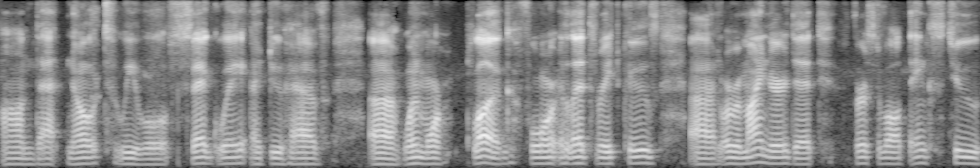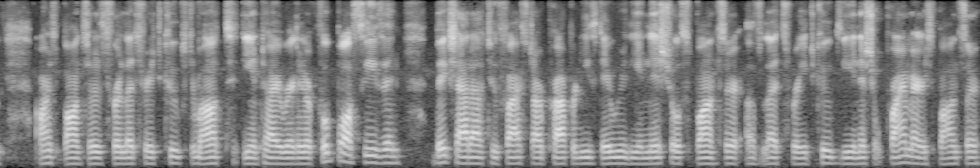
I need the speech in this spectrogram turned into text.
On that note, we will segue. I do have uh, one more plug for Let's Rage Cougs. Uh, a reminder that First of all, thanks to our sponsors for Let's Rage Cougs throughout the entire regular football season. Big shout out to Five Star Properties. They were the initial sponsor of Let's Rage Cougs, the initial primary sponsor.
